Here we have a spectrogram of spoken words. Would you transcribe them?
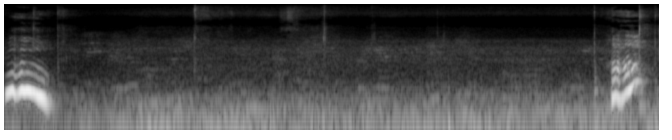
Woohoo. Huh huh.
